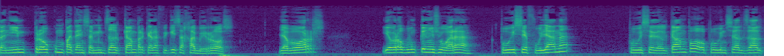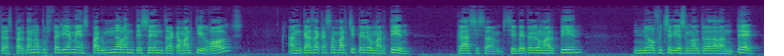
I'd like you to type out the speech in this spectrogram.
tenim prou competència mig del camp perquè ara fiquis a Javi Ross. Llavors, hi haurà algun que no jugarà. Pugui ser Fullana, pugui ser Del Campo o puguin ser els altres. Per tant, apostaria més per un davanter centre que marqui gols en cas de que se'n marxi Pedro Martín Clar, si, si ve Pedro Martín, no fitxaries un altre davanter,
